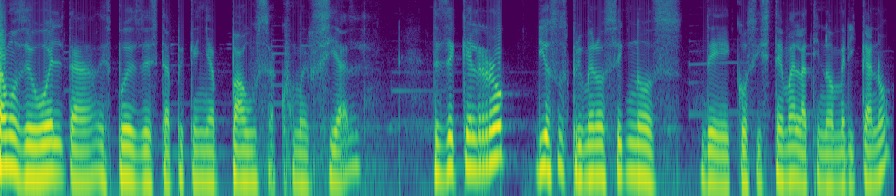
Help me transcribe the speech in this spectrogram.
Estamos de vuelta después de esta pequeña pausa comercial. Desde que el rock dio sus primeros signos de ecosistema latinoamericano,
